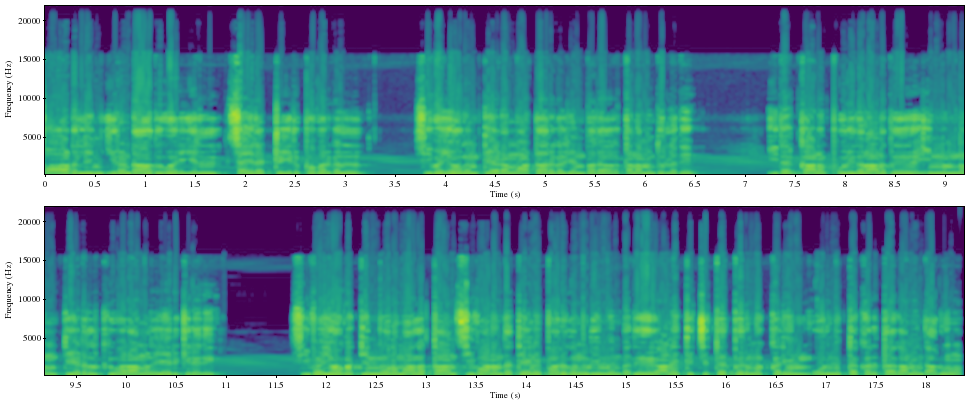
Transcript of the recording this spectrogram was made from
பாடலின் இரண்டாவது வரியில் செயலற்று இருப்பவர்கள் சிவயோகம் தேட மாட்டார்கள் என்பதாகத்தான் அமைந்துள்ளது. இதற்கான புரிதலானது இன்னும் நம் தேடலுக்கு வராமலேயே இருக்கிறது. சிவயோகத்தின் மூலமாகத்தான் சிவானந்த தேனை பருக முடியும் என்பது அனைத்து சித்தர் பெருமக்களின் ஒருமித்த கருத்தாக அமைந்தாலும்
